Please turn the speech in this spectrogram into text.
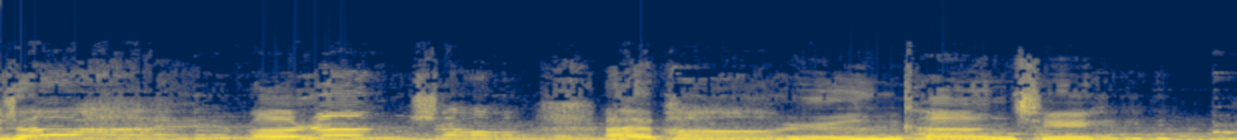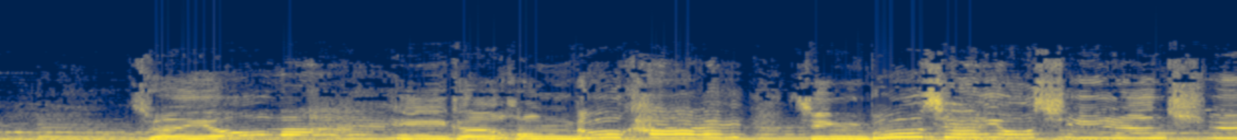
着爱，怕人笑，爱怕人看清。春又来，看红豆开，竟不见有情人去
